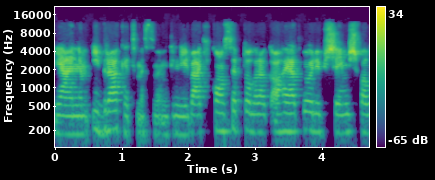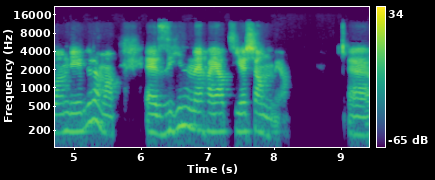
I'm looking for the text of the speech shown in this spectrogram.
Yani idrak etmesi mümkün değil. Belki konsept olarak ah, hayat böyle bir şeymiş falan diyebilir ama e, zihinle hayat yaşanmıyor. E,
